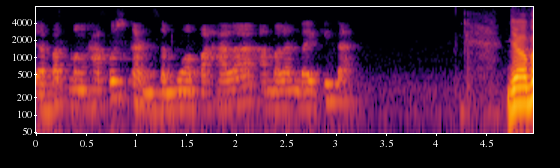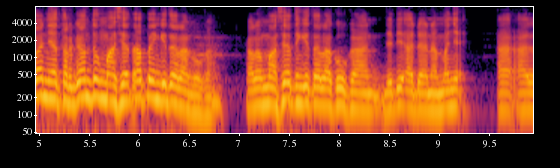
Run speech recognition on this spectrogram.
dapat menghapuskan semua pahala amalan baik kita? Jawabannya tergantung maksiat apa yang kita lakukan. Kalau maksiat yang kita lakukan, jadi ada namanya uh, al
